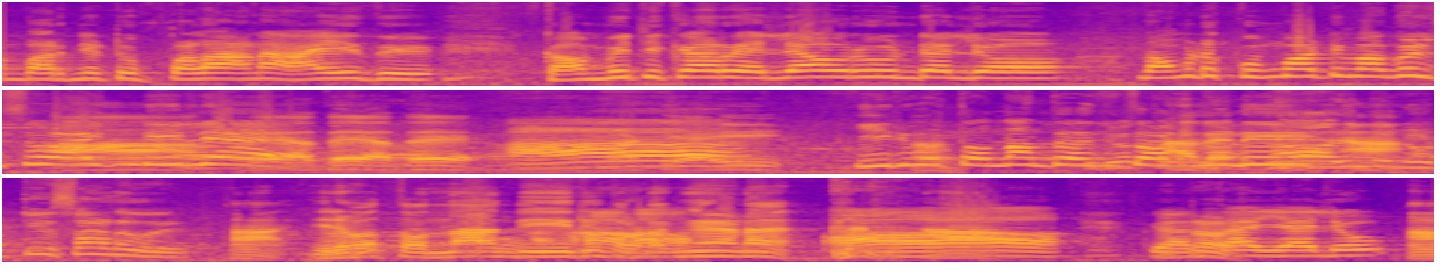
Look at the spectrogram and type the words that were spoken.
പറഞ്ഞിട്ട് ഇപ്പോഴാണ് ആയത്. കമ്മിറ്റിക്കാർ എല്ലാവരും ഉണ്ടല്ലോ. നമ്മുടെ കുമ്മാട്ടി മഹോത്സവമായിട്ടില്ലേ ആയിട്ടില്ലേ ആ. ഇരുപത്തി ഒന്നാം തീയതി തുടങ്ങണേ. ആ, അതിന്റെ നോട്ടീസാണിത് ആ ഇരുപത്തി ഒന്നാം തീയതി തുടങ്ങുകയാണ്. ആ എന്തായാലും ആ.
